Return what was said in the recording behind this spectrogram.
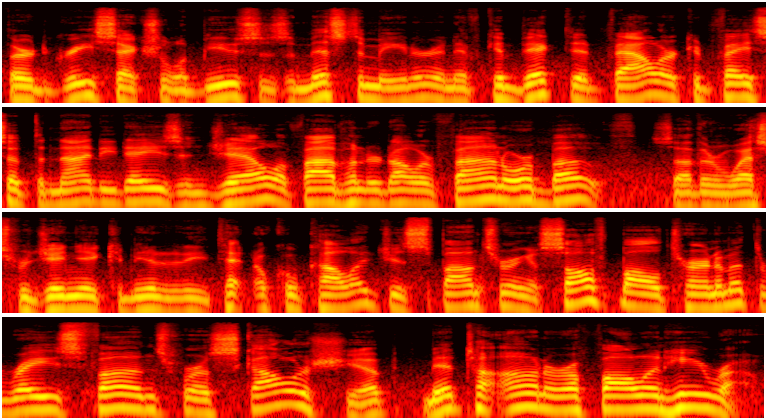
Third degree sexual abuse is a misdemeanor, and if convicted, Fowler could face up to 90 days in jail, a $500 fine, or both. Southern West Virginia Community Technical College is sponsoring a softball tournament to raise funds for a scholarship meant to honor a fallen hero.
